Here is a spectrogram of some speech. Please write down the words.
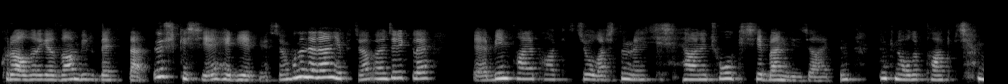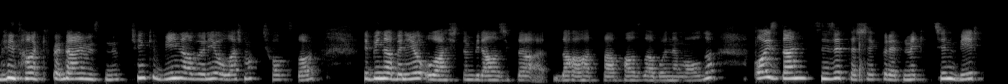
kuralları yazan bir defter. Üç kişiye hediye etmek istiyorum. Bunu neden yapacağım? Öncelikle e, bin tane takipçiye ulaştım ve kişi, yani çoğu kişiye ben rica ettim. Dedim ki ne olur takipçi beni takip eder misiniz? Çünkü bin aboneye ulaşmak çok zor. Ve bin aboneye ulaştım. Birazcık da daha hatta fazla abonem oldu. O yüzden size teşekkür etmek için bir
